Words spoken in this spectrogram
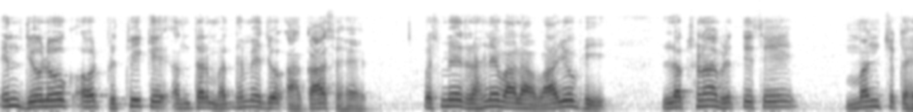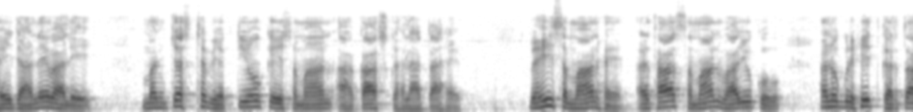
इन द्योलोक और पृथ्वी के अंतर मध्य में जो आकाश है, उसमें रहने वाला वायु भी लक्षणावृत्ति से मंच कहे जाने वाले मंचस्थ व्यक्तियों के समान आकाश कहलाता है। वही समान है, अर्थात समान वायु को अनुग्रहित करता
